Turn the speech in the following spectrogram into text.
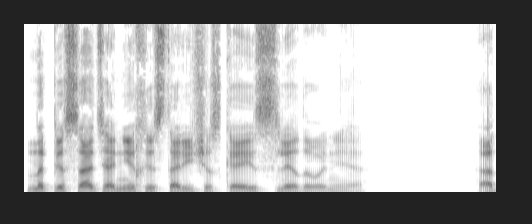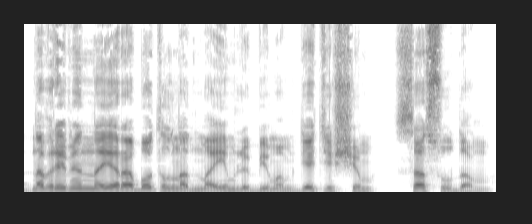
написать о них историческое исследование. Одновременно я работал над моим любимым детищем — сосудом.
